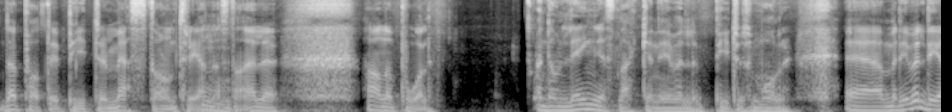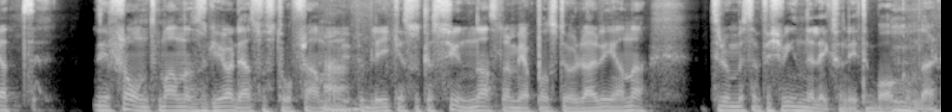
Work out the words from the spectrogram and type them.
där pratar ju Peter mest av de tre nästan. Eller han och Paul. De längre snacken är väl Peter som håller. Eh, men det är väl det att det är frontmannen som ska göra det, som står framme vid publiken, som ska synas när de är på en större arena. Trummisen försvinner liksom lite bakom där.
